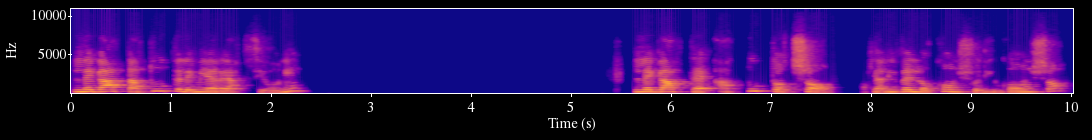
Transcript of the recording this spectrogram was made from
legata a tutte le mie reazioni, legate a tutto ciò che a livello conscio ed inconscio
